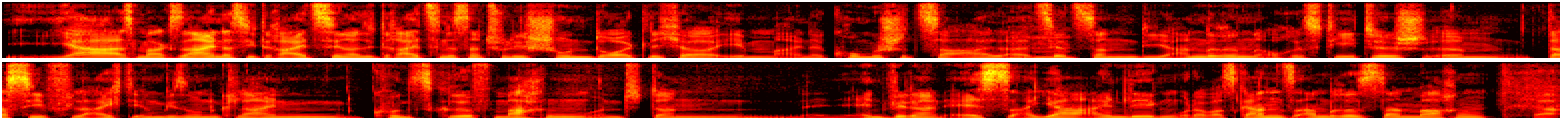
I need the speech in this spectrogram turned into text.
ja, es mag sein, dass die 13, also die 13 ist natürlich schon deutlicher eben eine komische Zahl als mhm. jetzt dann die anderen, auch ästhetisch, ähm, dass sie vielleicht irgendwie so einen kleinen Kunstgriff machen und dann entweder ein S-Jahr einlegen oder was ganz anderes dann machen. Ja.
